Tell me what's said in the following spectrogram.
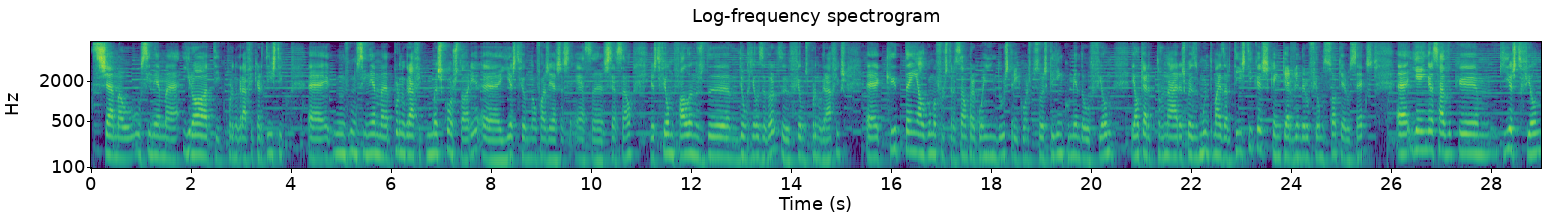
que, se chama o, o cinema erótico, pornográfico, artístico. Uh, um, um, cinema pornográfico, mas com história, uh, e este filme não foge a essa, essa exceção. Este filme fala-nos de, de um realizador de filmes pornográficos Uh, que tem alguma frustração para com a indústria e com as pessoas que lhe encomendam o filme. Ele quer tornar as coisas muito mais artísticas. Quem quer vender o filme só quer o sexo. E é engraçado que, que este filme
